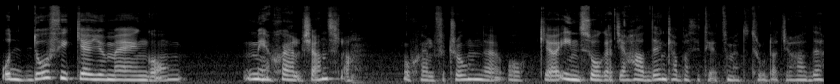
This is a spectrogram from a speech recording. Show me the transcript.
Och då fick jag ju med en gång mer självkänsla och självförtroende. Och jag insåg att jag hade en kapacitet som jag inte trodde att jag hade.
